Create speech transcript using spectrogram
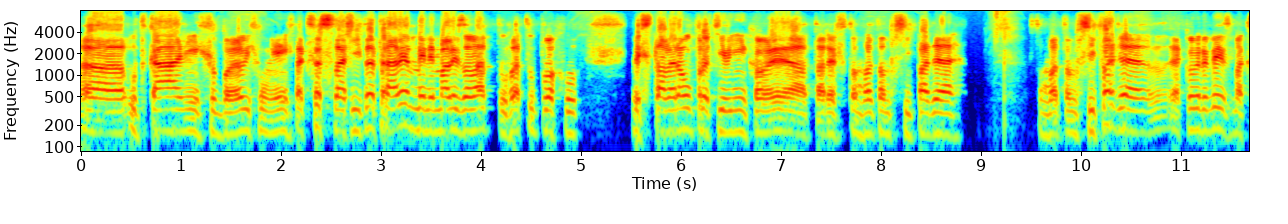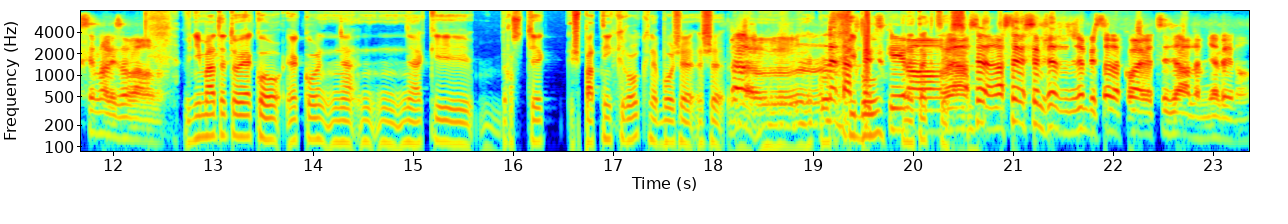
uh, utkáních, v bojových uměních, tak se snažíte právě minimalizovat tuhle tu plochu vystavenou protivníkovi a tady v tomhle případě v tomhle tom případě jako kdyby zmaximalizoval. No. Vnímáte to jako, jako nějaký prostě špatný krok, nebo že, že no, jako chybu? No, já, si, já si myslím, že, že by se takové věci dělat neměly. No.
